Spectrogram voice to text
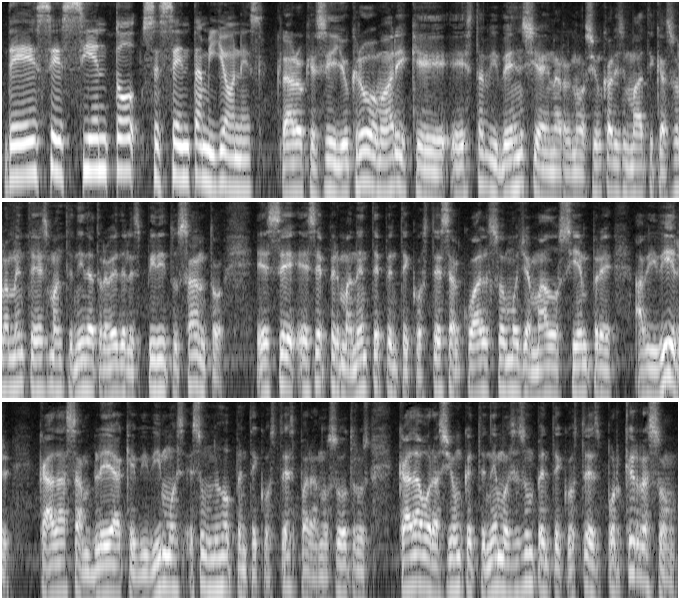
de ese 160 millones. Claro que sí, yo creo, Mari, que esta vivencia en la renovación carismática solamente es mantenida a través del Espíritu Santo, ese, ese permanente Pentecostés al cual somos llamados siempre a vivir. Cada asamblea que vivimos es un nuevo Pentecostés para nosotros, cada oración que tenemos es un Pentecostés. ¿Por qué razón?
